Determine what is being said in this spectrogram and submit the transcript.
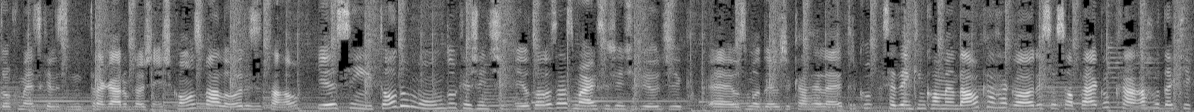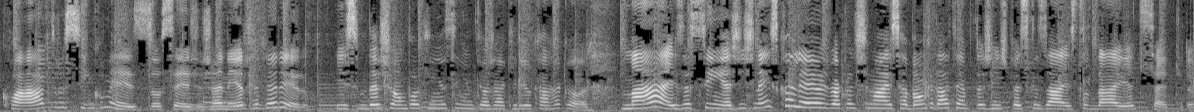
documentos que eles entregaram pra gente com os valores e tal. E assim, todo mundo que a gente viu, todas as marcas que a gente viu de é, os modelos de carro elétrico, você tem que encomendar o carro agora e você só pega o carro daqui 4, 5 meses, ou seja, janeiro, fevereiro. Isso me deixou um pouquinho assim, porque eu já queria o carro agora. Mas, assim, a gente nem escolheu vai continuar, isso é bom que dá tempo da gente pesquisar estudar e etc.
